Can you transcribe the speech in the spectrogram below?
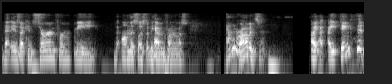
that is a concern for me on this list that we have in front of us, Allen Robinson. I, I think that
